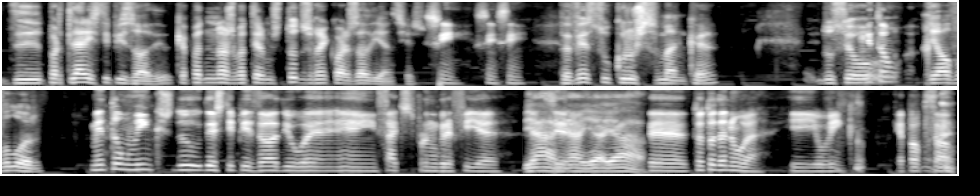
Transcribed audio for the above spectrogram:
de partilhar este episódio, que é para nós batermos todos os recordes de audiências, Sim, sim, sim. para ver se o Cruz se manca do seu Então- real valor. Mentam links do, deste episódio em, em sites de pornografia. Ya, dizer, ya, ya, ya. Estou toda nua. E o link. Que é para o pessoal.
